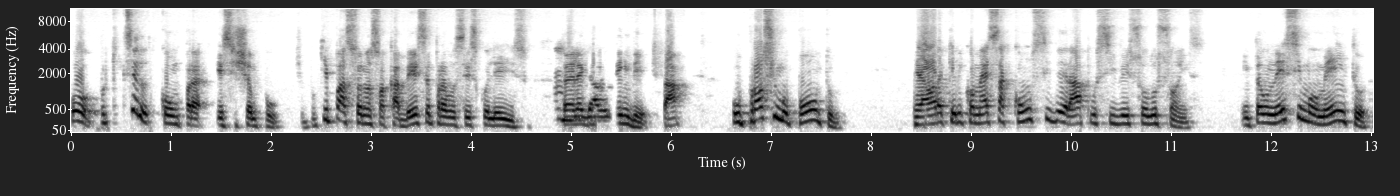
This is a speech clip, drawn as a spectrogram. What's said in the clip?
pô, por que, que você compra esse shampoo? Tipo, o que passou na sua cabeça para você escolher isso? Então é uhum. legal entender, tá? O próximo ponto é a hora que ele começa a considerar possíveis soluções. Então, nesse momento,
